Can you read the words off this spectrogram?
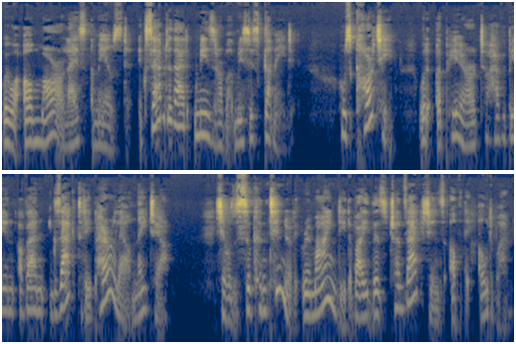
we were all more or less amused, except that miserable Mrs. Gummidge, whose courtship would appear to have been of an exactly parallel nature. She was so continually reminded by these transactions of the old one.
